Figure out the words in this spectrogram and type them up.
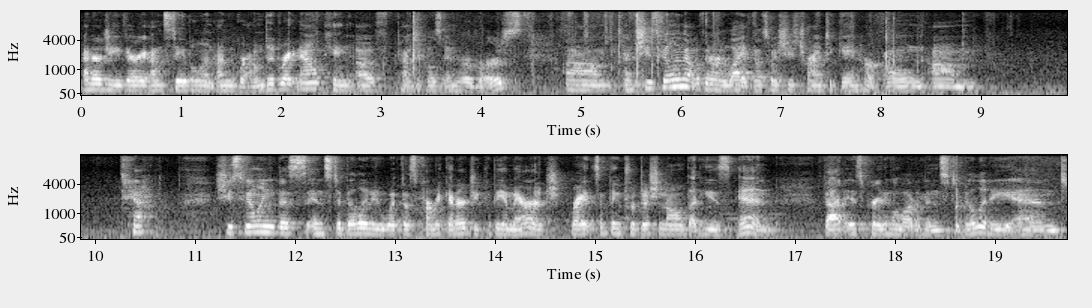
energy very unstable and ungrounded right now. King of Pentacles in reverse. Um, and she's feeling that within her life. That's why she's trying to gain her own, um, yeah, she's feeling this instability with this karmic energy. Could be a marriage, right? Something traditional that he's in that is creating a lot of instability. And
